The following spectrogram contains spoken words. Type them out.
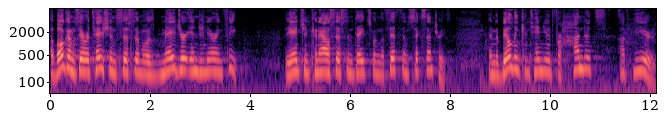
Hohokam's irrigation system was major engineering feat. The ancient canal system dates from the 5th and 6th centuries, and the building continued for hundreds of years.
